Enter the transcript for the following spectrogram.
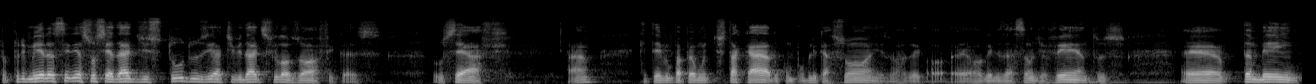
A primeira seria a Sociedade de Estudos e Atividades Filosóficas, o CEAF, tá? que teve um papel muito destacado com publicações, é, organização de eventos. É, também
